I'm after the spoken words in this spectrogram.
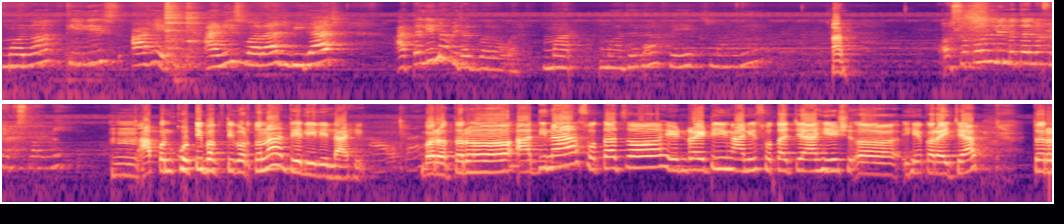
मनत केलीस आहे. आणि स्वराज विराज आता लिहिलं विराज बरोबर? मा मधला फेक्स मारणी आ, असं कोण लिहिलं त्याला फेक्स हम्म, आपण खोटी भक्ती करतो ना ते लिहिलेलं आहे. बरं तर आधी ना स्वतःचं हँडरायटिंग आणि स्वतःच्या हे श- हे करायच्या. तर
